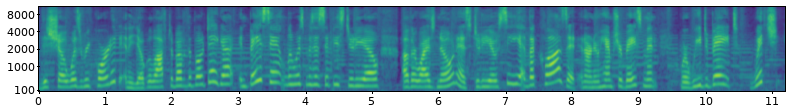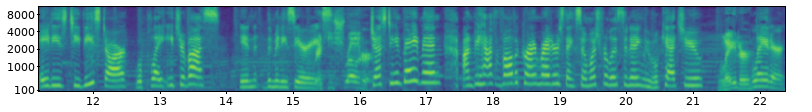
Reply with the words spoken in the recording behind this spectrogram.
This show was recorded in a yoga loft above the bodega in Bay St. Louis, Mississippi studio, otherwise known as Studio C, the closet in our New Hampshire basement, where we debate which 80s TV star will play each of us in the miniseries. Ricky Schroder. Justine Bateman, on behalf of all the crime writers, thanks so much for listening. We will catch you Later. later.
